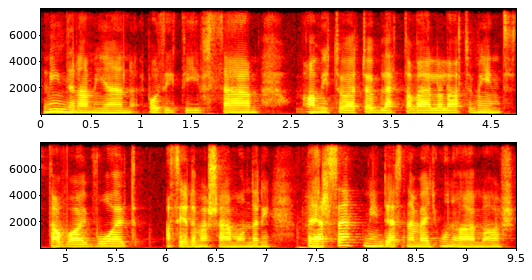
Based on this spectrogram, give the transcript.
Minden, amilyen pozitív szám, amitől több lett a vállalat, mint tavaly volt, azt érdemes elmondani. Persze, mindezt nem egy unalmas,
